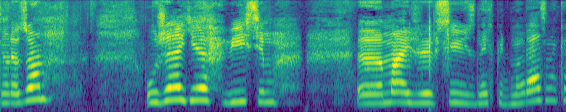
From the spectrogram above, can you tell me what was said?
Разом уже є вісім, майже всі з них підмерезники.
